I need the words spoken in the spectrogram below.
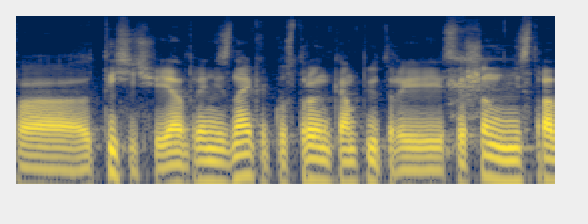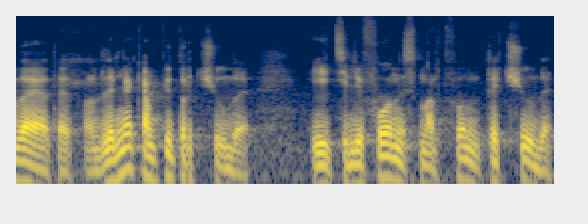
э, тысячи. Я, например, не знаю, как устроен компьютер, и совершенно не страдаю от этого. Для меня компьютер чудо. И телефон, и смартфон — это чудо.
